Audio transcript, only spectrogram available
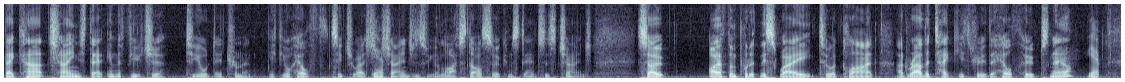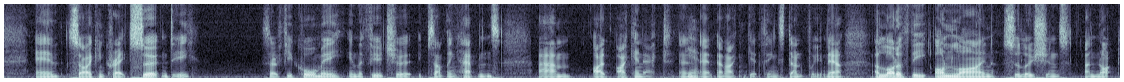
they can't change that in the future to your detriment if your health situation yep. changes or your lifestyle circumstances change. So I often put it this way to a client I'd rather take you through the health hoops now. Yep. And so I can create certainty. So if you call me in the future, if something happens, um, I, I can act and, yeah. and, and, I can get things done for you. Now, a lot of the online solutions are not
